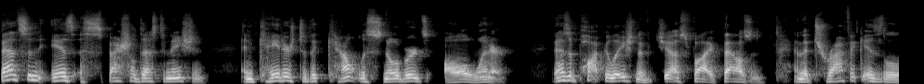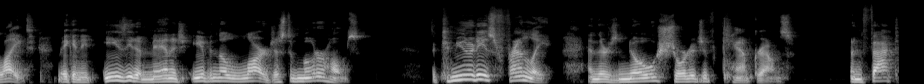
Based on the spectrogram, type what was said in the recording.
Benson is a special destination and caters to the countless snowbirds all winter. It has a population of just 5,000, and the traffic is light, making it easy to manage even the largest of motorhomes. The community is friendly, and there's no shortage of campgrounds. In fact,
